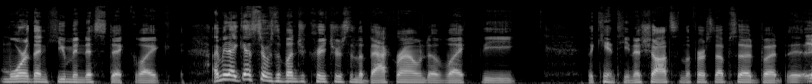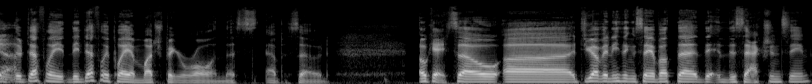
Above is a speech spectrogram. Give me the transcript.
more than humanistic. Like, I mean, I guess there was a bunch of creatures in the background of like the the cantina shots in the first episode, but uh, yeah. they're definitely they definitely play a much bigger role in this episode. Okay, so uh, do you have anything to say about the, the this action scene?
